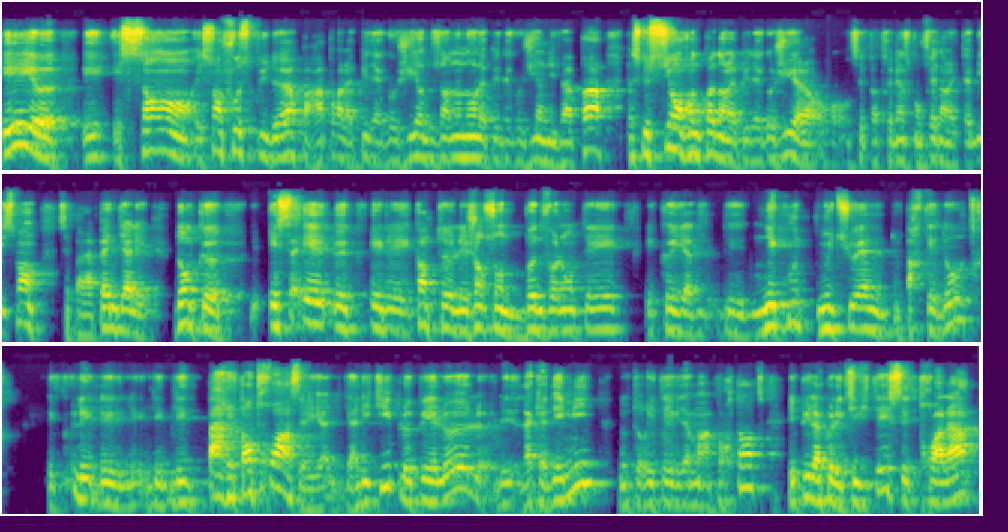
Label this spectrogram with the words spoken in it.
et, euh, et, et, sans, et sans fausse pudeur par rapport à la pédagogie, en disant non, non, la pédagogie, on n'y va pas, parce que si on rentre pas dans la pédagogie, alors on ne sait pas très bien ce qu'on fait dans l'établissement, c'est pas la peine d'y aller. Donc, et, ça, et, les, quand les gens sont de bonne volonté et qu'il y a une écoute mutuelle de part et d'autre, les, les, les, parts étant trois. Il y a l'équipe, le PLE, l'académie, une autorité évidemment importante, et puis la collectivité. Ces trois-là,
